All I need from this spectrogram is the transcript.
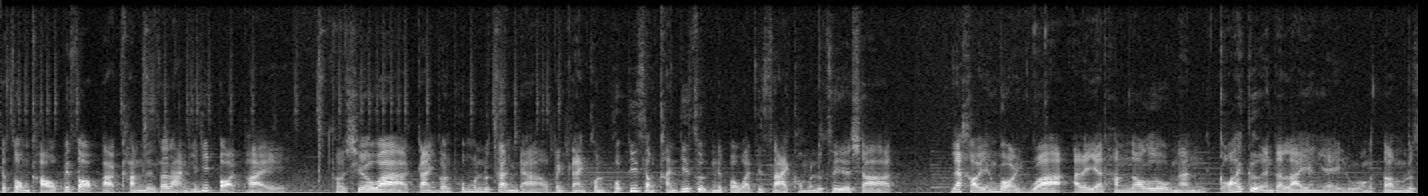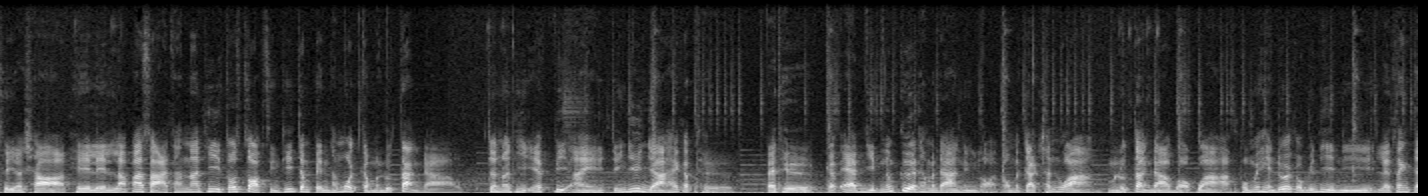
จะส่งเขาไปสอบปากคำในสถานที่ที่ปลอดภัย เขาเชื่อว่าการค้นพบมนุษย์ต่างดาว เป็นการค้นพบที่สำคัญที่สุดในประวัติศาสตร์ของมนุษยชาติ และเขายังบอกอีกว่าอารยธรรมนอกโลกนั้นก่อให้เกิดอันตรายอย่างใหญ่หลวงต่อมนุษยชาติ เฮเลนรับอาสาทำหน้าที่ทดสอบสิ่งที่จำเป็นทั้งหมดกับมนุษย์ต่างดาว เจ้าหน้าที่ FBI จึงยื่นยาให้กับเธอ แต่เธอกับแอบหยิบน้ำเกลือธรรมดาหนึ่งหลอดออกมาจากชั้นวาง มนุษย์ต่างดาวบอกว่า ผมไม่เห็นด้วยกับวิธีนี้ และตั้งใจ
